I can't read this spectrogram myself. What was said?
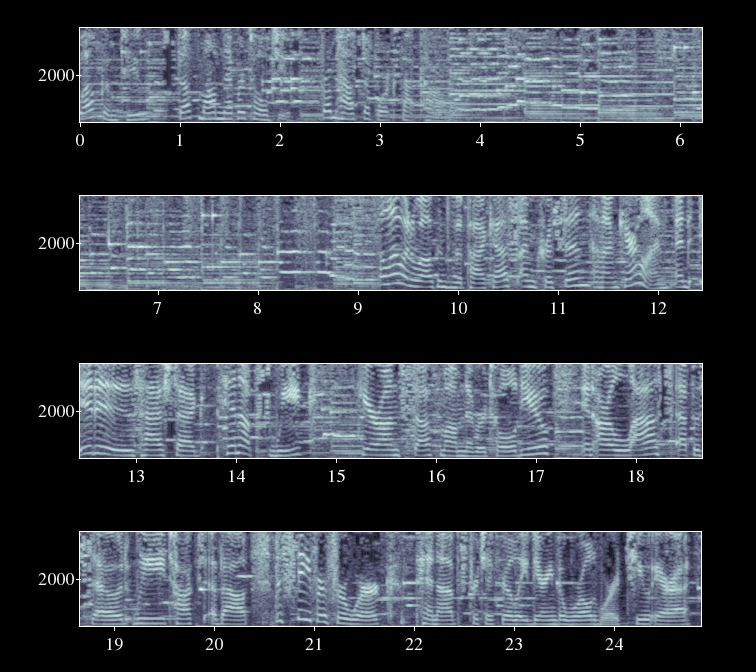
Welcome to Stuff Mom Never Told You from HowStuffWorks.com. Hello and welcome to the podcast. I'm Kristen. And I'm Caroline. And it is hashtag pinups week here on Stuff Mom Never Told You. In our last episode, we talked about the safer for work pinups, particularly during the World War II era.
